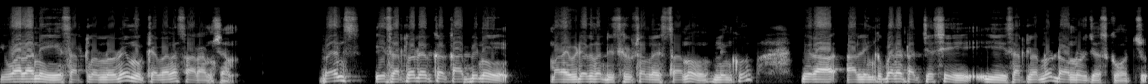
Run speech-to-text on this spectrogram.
ఇవ్వాలని ఈ సర్కులర్లోని ముఖ్యమైన సారాంశం. ఫ్రెండ్స్ ఈ సర్కులర్ యొక్క కాపీని మన వీడియో కింద డిస్క్రిప్షన్లో ఇస్తాను లింకు. మీరు ఆ- లింక్ పైన టచ్ చేసి ఈ సర్కులర్ను డౌన్లోడ్ చేసుకోవచ్చు.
